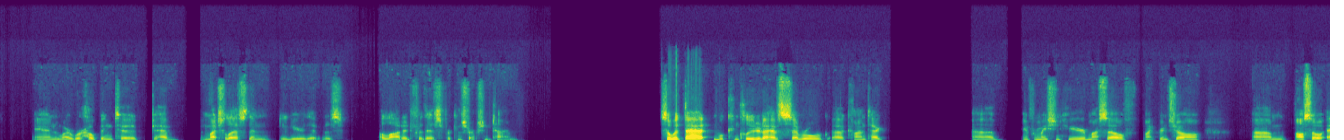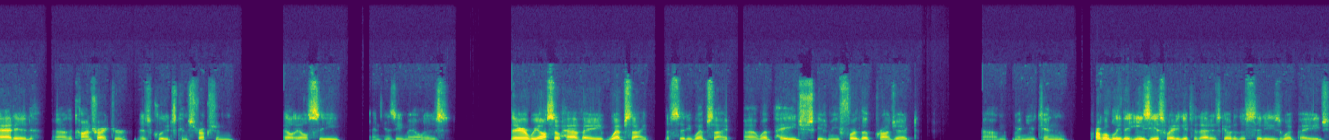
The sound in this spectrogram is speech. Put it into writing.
and where we're hoping to to have much less than the year that was allotted for this for construction time. So with that, we'll conclude it. I have several uh, contact uh, information here. Myself, Mike Crenshaw, um, also added uh, the contractor is Klutz Construction LLC, and his email is there. We also have a website, the city website, uh, web page, excuse me, for the project. Um, and you can probably the easiest way to get to that is go to the city's webpage,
